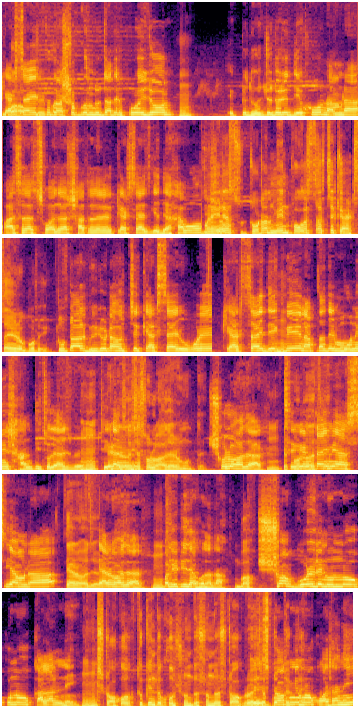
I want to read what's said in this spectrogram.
ক্যাটসাই একটু। দর্শক বন্ধু যাদের প্রয়োজন একটু ধৈর্য ধরে দেখুন আমরা পাঁচ হাজার ছ হাজার সাত হাজারের ক্যাটসাই আজকে দেখাবো। মানে এটা টোটাল মেন ফোকাস থাকছে ক্যাটসাই এর উপরে। টোটাল ভিডিওটা হচ্ছে ক্যাটসাইয়ের উপরে। ক্যাট ক্যাটসাই দেখবেন আপনাদের মনে শান্তি চলে আসবে। ঠিক আছে? রয়েছে ষোলো হাজারের মধ্যে। ষোলো হাজার। সেকেন্ড টাইমে আসছি আমরা তেরো হাজার। তেরো হাজার। কোয়ালিটি দেখো দাদা। বাহ। সব গোল্ডেন অন্য কোনো কালার নেই। স্টকও তো কিন্তু খুব সুন্দর সুন্দর স্টক রয়েছে স্টক নিয়ে কোনো কথা নেই।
